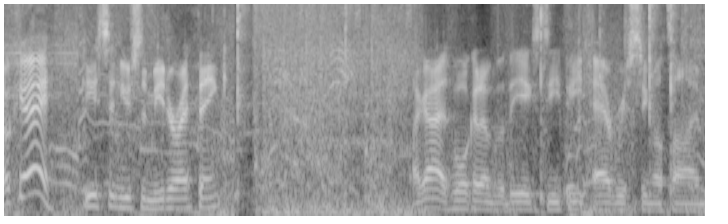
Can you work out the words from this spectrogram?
Okay, decent use of meter, I think. My guy's walking up with EXTP every single time.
